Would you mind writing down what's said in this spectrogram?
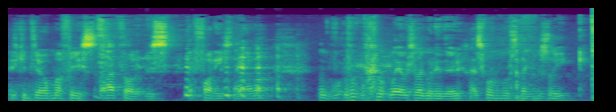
You can tell on my face. I thought it was the funniest thing ever. what else was I going to do? That's one of those things like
